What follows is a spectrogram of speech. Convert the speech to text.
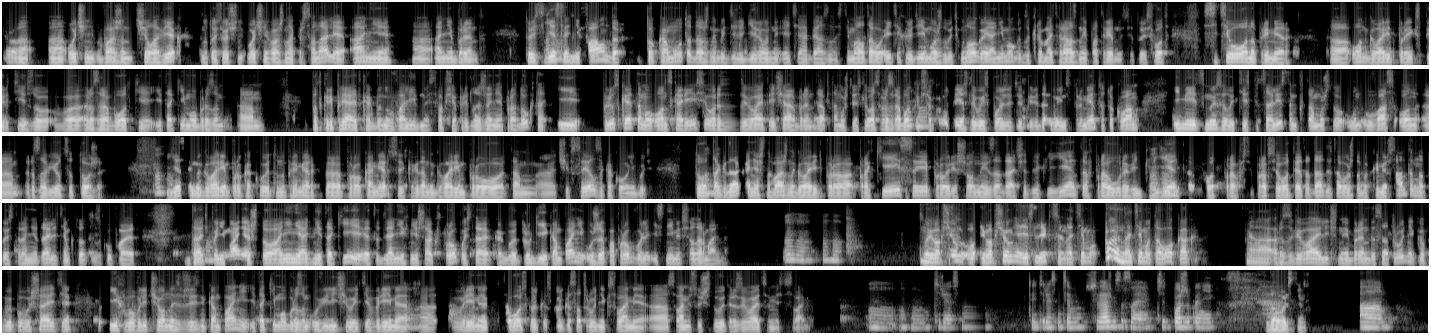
э, э, очень важен человек, ну, то есть очень, очень важна персоналия, а не, э, а не бренд. То есть uh-huh. если не фаундер, то кому-то должны быть делегированы эти обязанности. Мало того, этих людей может быть много, и они могут закрывать разные потребности. То есть вот CTO, например, он говорит про экспертизу в разработке и таким образом подкрепляет как бы ну валидность вообще предложения продукта и плюс к этому он, скорее всего, развивает HR-бренд, да, потому что если у вас в разработке uh-huh. все круто, если вы используете uh-huh. передовые инструменты, то к вам имеет смысл идти специалистом, потому что у, у вас он э, разовьется тоже. Uh-huh. Если мы говорим про какую-то, например, э, про коммерцию, когда мы говорим про там э, chief sales какого-нибудь, то uh-huh. тогда, конечно, важно говорить про, про кейсы, про решенные задачи для клиентов, про уровень клиентов, uh-huh. вот про, про все вот это, да, для того, чтобы коммерсантам на той стороне, да, или тем, кто закупает, дать uh-huh. понимание, что они не одни такие, это для них не шаг в пропасть, а как бы другие компании уже попробовали, и с ними все нормально. Uh-huh. Uh-huh. Ну и вообще, и вообще у меня есть лекция на тему, на тему того, как развивая личные бренды сотрудников, вы повышаете их вовлеченность в жизнь компании и таким образом увеличиваете время, а, время того, сколько, сколько сотрудник с вами, а, с вами существует и развивается вместе с вами. Угу, интересно. Это интересная тема. Свяжемся с вами чуть позже по ней. С удовольствием. А,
